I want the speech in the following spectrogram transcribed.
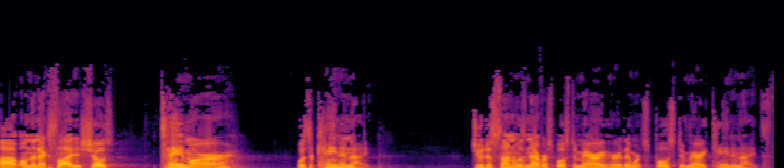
Uh, on the next slide, it shows Tamar was a Canaanite. Judah's son was never supposed to marry her. They weren't supposed to marry Canaanites.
